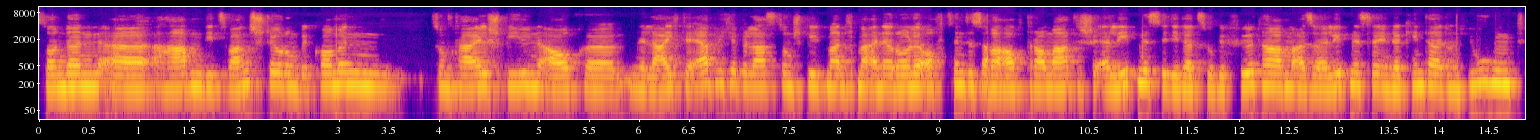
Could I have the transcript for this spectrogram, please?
sondern äh, haben die Zwangsstörung bekommen. Zum Teil spielen auch äh, eine leichte erbliche Belastung, spielt manchmal eine Rolle. Oft sind es aber auch traumatische Erlebnisse, die dazu geführt haben, also Erlebnisse in der Kindheit und Jugend,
